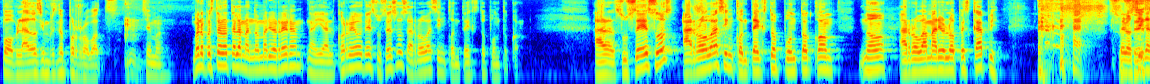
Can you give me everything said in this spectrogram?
poblado 100% por robots. Sí, man. Bueno, pues esta nota la mandó Mario Herrera ahí al correo de sucesos arroba sin contexto.com. A sucesos arroba sin contexto.com, no arroba Mario López Capi. Pero Sucesos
